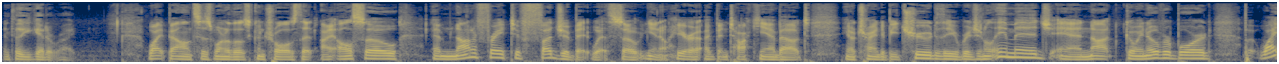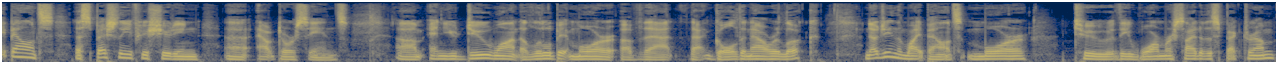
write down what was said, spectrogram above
until you get it right. White balance is one of those controls that I also am not afraid to fudge a bit with. So, you know, here I've been talking about, you know, trying to be true to the original image and not going overboard. But white balance, especially if you're shooting uh, outdoor scenes, um, and you do want a little bit more of that that golden hour look, nudging the white balance more to the warmer side of the spectrum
